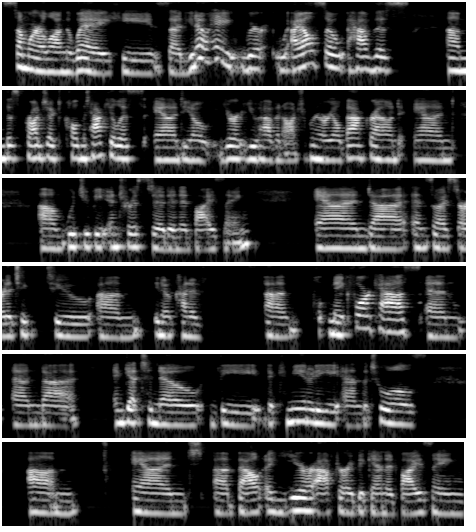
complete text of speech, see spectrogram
somewhere along the way, he said, you know, hey, we're I also have this um, this project called Metaculus, and you know, you're you have an entrepreneurial background, and um, would you be interested in advising? And uh, and so I started to to um, you know kind of uh, make forecasts and and uh, and get to know the the community and the tools. Um, and about a year after I began advising,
